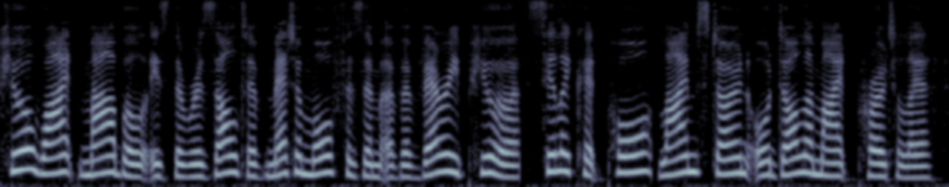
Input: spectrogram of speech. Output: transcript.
Pure white marble is the result of metamorphism of a very pure silicate poor limestone or dolomite protolith.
